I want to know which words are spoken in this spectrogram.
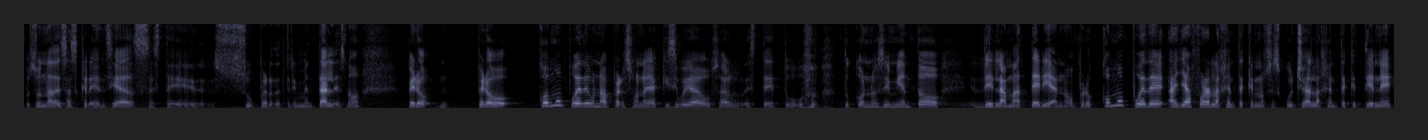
pues una de esas creencias este súper detrimentales, ¿no? Pero pero ¿Cómo puede una persona, y aquí sí voy a usar este tu, tu, conocimiento de la materia, ¿no? Pero ¿cómo puede allá afuera la gente que nos escucha, la gente que tiene,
